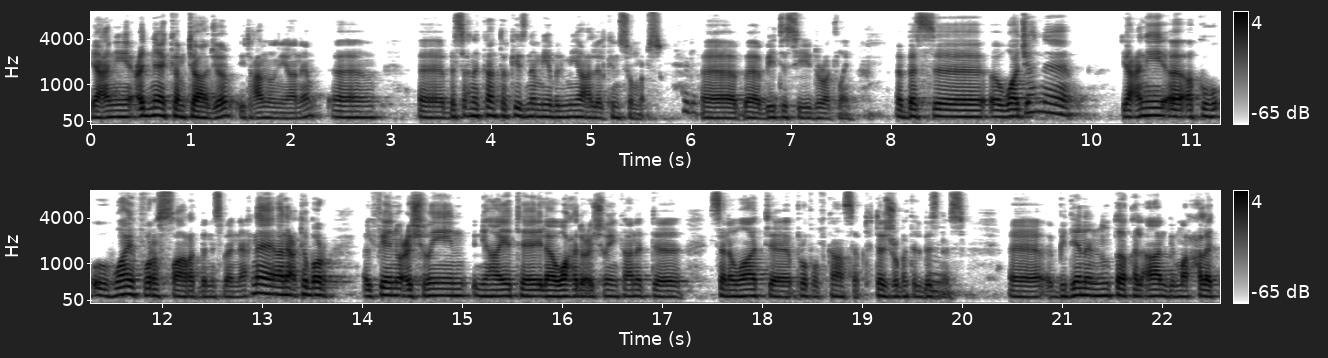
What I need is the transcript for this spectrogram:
يعني عندنا كم تاجر يتعاملون ويانا آه، آه، بس إحنا كان تركيزنا 100% على ال consumers B2C directly بس آه، واجهنا يعني أكو هواي فرص صارت بالنسبة لنا. إحنا أنا أعتبر 2020 نهايتها إلى 21 كانت سنوات proof of concept تجربة ال business. بدينا ننطلق الآن بمرحلة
